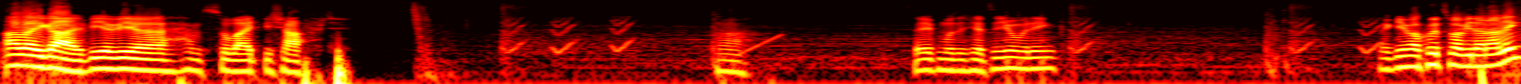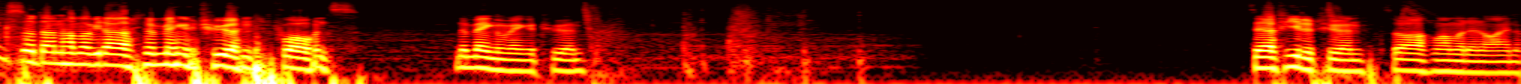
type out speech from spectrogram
Aber egal, wir, wir haben es soweit geschafft. So. Safe muss ich jetzt nicht unbedingt. Dann gehen wir kurz mal wieder nach links und dann haben wir wieder eine Menge Türen vor uns. Eine Menge, Menge Türen. Sehr viele Türen. So, wo haben wir denn noch eine?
